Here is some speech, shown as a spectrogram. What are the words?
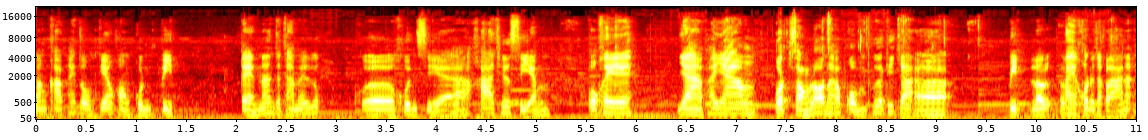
บังคับให้โรงเตรียมของคุณปิด แต่นั่นจะทำให้ลูกเออคุณเสียค่าชื่อเสียง โอเค อย่าพยายามกดสองรอบนะครับผมเพื่อที่จะเอ่อ ปิดแล้วไล่คนออกจากร้านอะ่ะ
